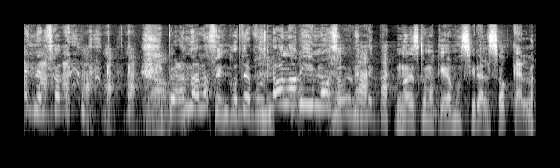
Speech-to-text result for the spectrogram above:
en el Zócalo, pero no los encontré. Pues no lo vimos. Obviamente, no es como que íbamos a ir al Zócalo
